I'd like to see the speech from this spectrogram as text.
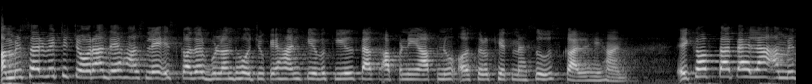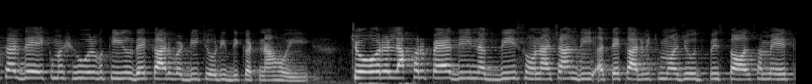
ਅੰਮ੍ਰਿਤਸਰ ਵਿੱਚ ਚੋਰਾਂ ਦੇ ਹੌਸਲੇ ਇਸ ਕਦਰ ਬੁਲੰਦ ਹੋ ਚੁੱਕੇ ਹਨ ਕਿ ਵਕੀਲ ਤੱਕ ਆਪਣੇ ਆਪ ਨੂੰ ਅਸੁਰੱਖਿਅਤ ਮਹਿਸੂਸ ਕਰ ਰਹੇ ਹਨ। ਇੱਕ ਹਫ਼ਤਾ ਪਹਿਲਾਂ ਅੰਮ੍ਰਿਤਸਰ ਦੇ ਇੱਕ ਮਸ਼ਹੂਰ ਵਕੀਲ ਦੇ ਘਰ ਵੱਡੀ ਚੋਰੀ ਦੀ ਘਟਨਾ ਹੋਈ। ਚੋਰ ਲੱਖ ਰੁਪਏ ਦੀ ਨਕਦੀ, ਸੋਨਾ, ਚਾਂਦੀ ਅਤੇ ਘਰ ਵਿੱਚ ਮੌਜੂਦ ਪਿਸਤੌਲ ਸਮੇਤ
